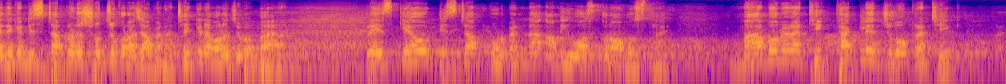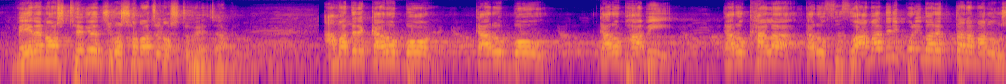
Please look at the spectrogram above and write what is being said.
এদেরকে ডিস্টার্ব করলে সহ্য করা যাবে না। ঠিক কিনা বলো, যুবক ভাইরা প্লিজ কেউ ডিস্টার্ব করবেন না। আমি ওয়াজ করা অবস্থায়। মা বোনেরা ঠিক থাকলে যুবকরা ঠিক। মেয়েরা নষ্ট হয়ে গেলে যুব সমাজও নষ্ট হয়ে যাবে। আমাদের কারও বোন, কারও বউ, কারও ভাবি, কারও খালা, কারও ফুফু, আমাদেরই পরিবারের তারা মানুষ।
